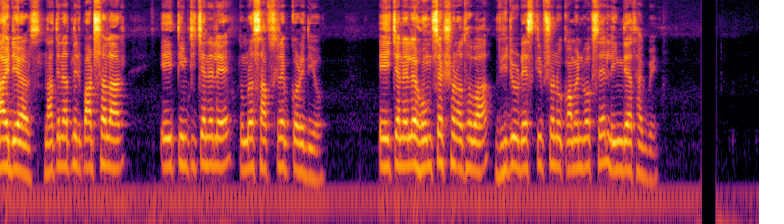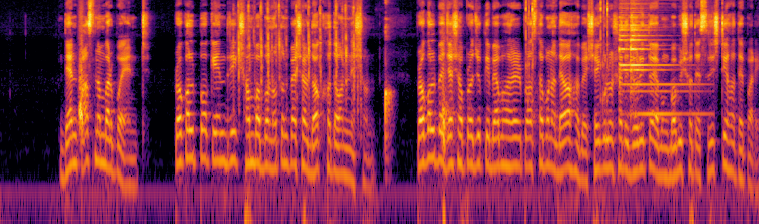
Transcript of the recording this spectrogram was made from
হাই ডিয়ার্স নাতি নাতনির পাঠশালার এই তিনটি চ্যানেলে তোমরা সাবস্ক্রাইব করে দিও। এই চ্যানেলের হোম সেকশন অথবা ভিডিও ডেসক্রিপশন ও কমেন্ট বক্সে লিঙ্ক দেওয়া থাকবে। দেন পাঁচ নম্বর পয়েন্ট প্রকল্প কেন্দ্রিক সম্ভাব্য নতুন পেশার দক্ষতা অন্বেষণ। প্রকল্পে যেসব প্রযুক্তি ব্যবহারের প্রস্তাবনা দেওয়া হবে, সেগুলোর সাথে জড়িত এবং ভবিষ্যতে সৃষ্টি হতে পারে।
